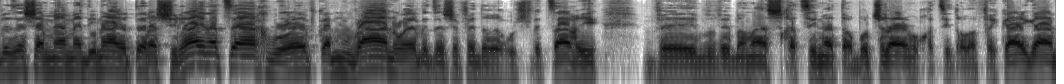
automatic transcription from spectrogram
בזה שהמדינה היותר עשירה ינצח, והוא אוהב כמובן, הוא אוהב את זה שפדרר הוא שוויצרי, ו- וממש חצי מהתרבות שלהם, הוא חצי דרום אפריקאי גם,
